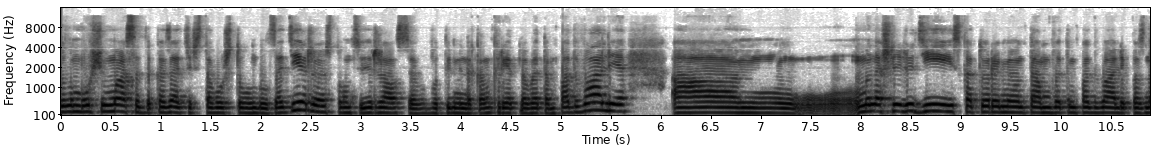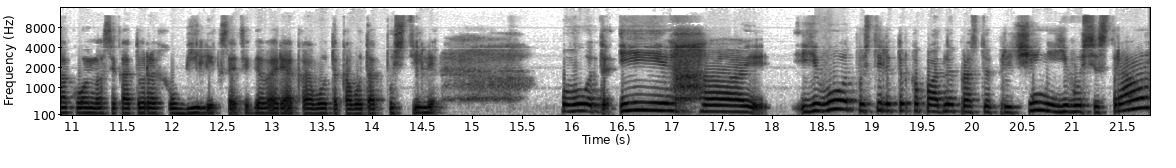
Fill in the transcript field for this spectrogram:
Было, в общем, масса доказательств того, что он был задержан, что он содержался вот именно конкретно в этом подвале. А, мы нашли людей, с которыми он там в этом подвале познакомился, которых убили, кстати говоря, кого-то, кого-то отпустили. Вот. И а, его отпустили только по одной простой причине. Его сестра,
